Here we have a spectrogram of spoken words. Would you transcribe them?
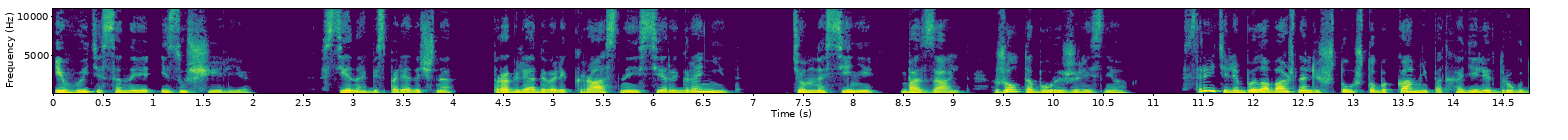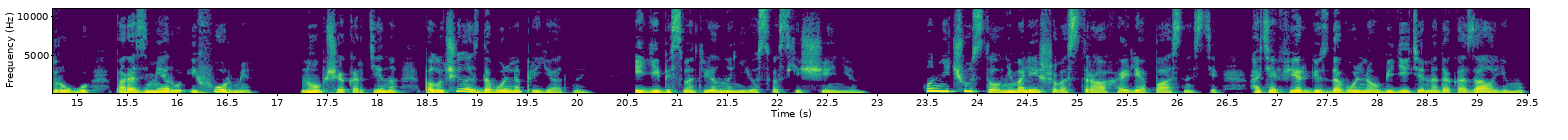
и вытесанные из ущелья. В стенах беспорядочно проглядывали красный и серый гранит, темно-синий базальт, желто-бурый железняк. Строителям было важно лишь то, чтобы камни подходили друг к другу по размеру и форме, но общая картина получилась довольно приятной, и Гиби смотрел на нее с восхищением. Он не чувствовал ни малейшего страха или опасности, хотя Фергюс довольно убедительно доказал ему,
